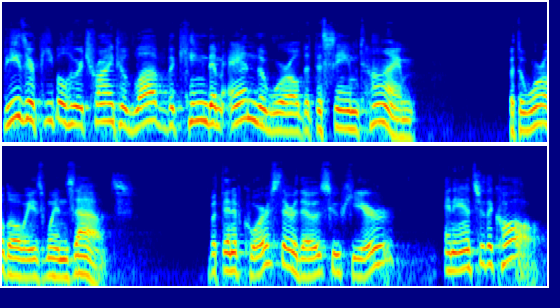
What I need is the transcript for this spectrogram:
These are people who are trying to love the kingdom and the world at the same time, but the world always wins out. But then, of course, there are those who hear and answer the call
